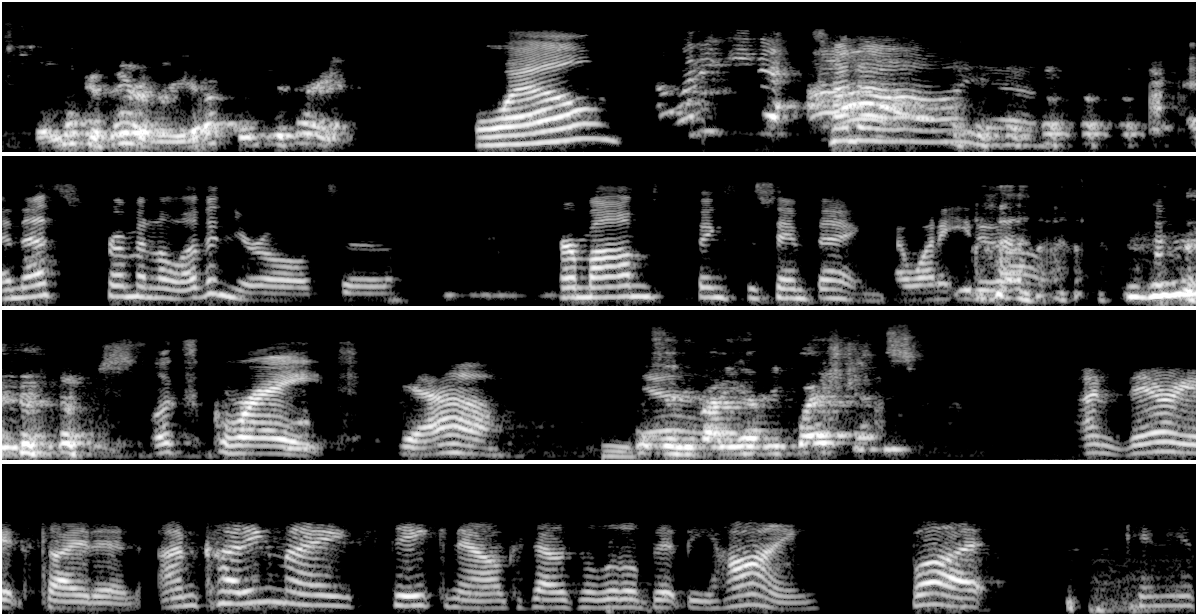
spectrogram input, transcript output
So look at there, Leah. What do you think? Well, ta-da, yeah. And that's from an 11-year-old, so her mom thinks the same thing. I want to eat it all. Looks great. Yeah. Does anybody have any questions? I'm very excited. I'm cutting my steak now because I was a little bit behind, but can you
